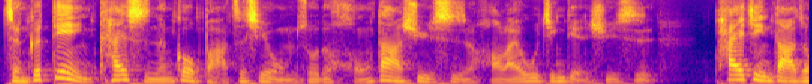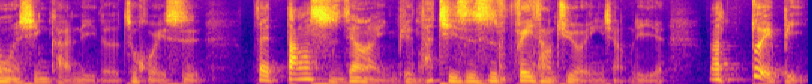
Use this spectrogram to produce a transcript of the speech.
整个电影开始能够把这些我们说的宏大叙事、好莱坞经典叙事拍进大众的心坎里的这回事，在当时这样的影片，它其实是非常具有影响力的。那对比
